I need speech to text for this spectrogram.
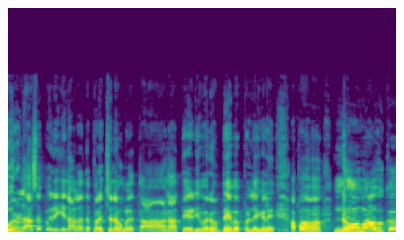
பொருளாசை பெருகினால் அந்த பிரச்சனை உங்களை தானா தேடி வரும். தேவ பிள்ளைகளே. அப்போ நோவாவுக்கு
